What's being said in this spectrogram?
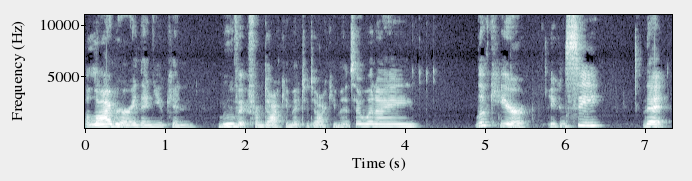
a library, then you can move it from document to document. So when I look here, you can see that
